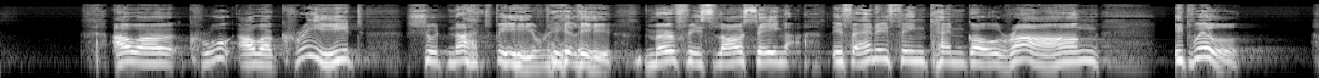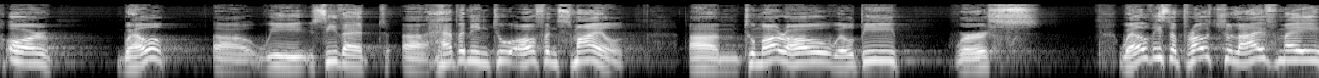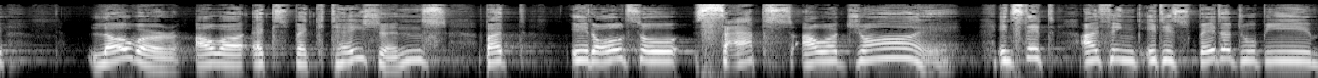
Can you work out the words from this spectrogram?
Our, cru- our creed should not be really Murphy's Law saying if anything can go wrong, it will. Or, well, uh, we see that uh, happening too often. Smile. Um, tomorrow will be worse. Well, this approach to life may lower our expectations, but it also saps our joy. Instead, I think it is better to be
